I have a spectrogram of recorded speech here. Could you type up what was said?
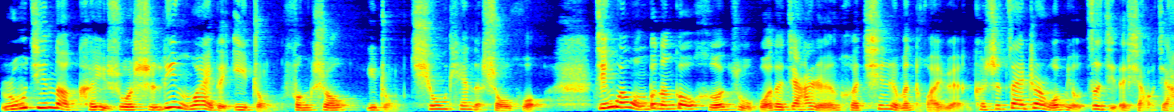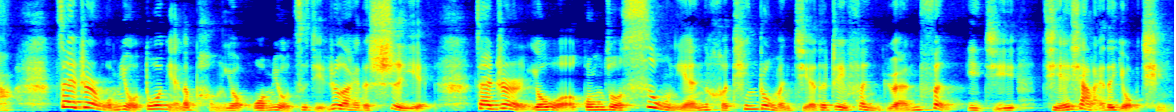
如今呢，可以说是另外的一种丰收，一种秋天的收获。尽管我们不能够和祖国的家人和亲人们团圆，可是在这儿我们有自己的小家，在这儿我们有多年的朋友，我们有自己热爱的事业，在这儿有我工作四五年和听众们结的这份缘分，以及结下来的友情。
